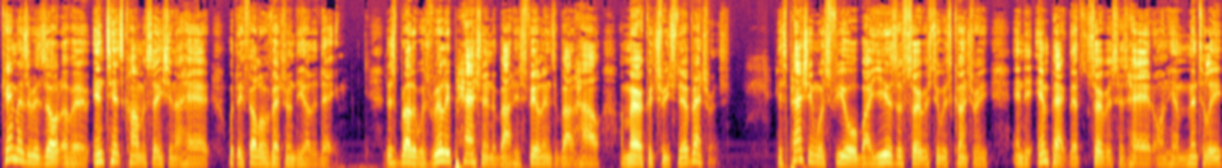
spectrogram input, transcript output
came as a result of an intense conversation I had with a fellow veteran the other day this brother was really passionate about his feelings about how America treats their veterans. His passion was fueled by years of service to his country and the impact that service has had on him mentally,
